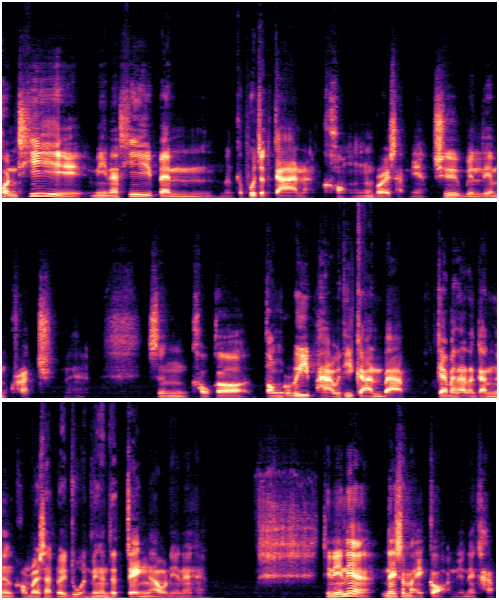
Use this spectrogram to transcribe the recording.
คนที่มีหน้าที่เป็นเหมือนกับผู้จัดการของบริษัทนี้ชื่อวิลเลียมครัชนะฮะซึ่งเขาก็ต้องรีบหาวิธีการแบบแก้ปัญหาทางการเงินของบริษัทโดยด่วนไม่งั้นจะเจ๊งเอาเนี่ยนะฮะ ทีนี้เนี่ยในสมัยก่อนเนี่ยนะครับ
